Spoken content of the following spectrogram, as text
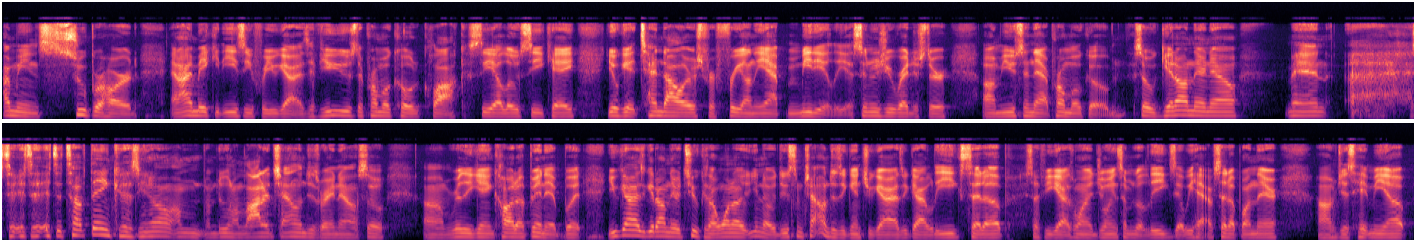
I mean, super hard. And I make it easy for you guys. If you use the promo code CLOCK, C L O C K, you'll get $10 for free on the app immediately as soon as you register um, using that promo code. So get on there now man, it's a, it's a, it's a tough thing because you know I'm I'm doing a lot of challenges right now, so I'm really getting caught up in it. But you guys get on there too because I want to you know do some challenges against you guys. We got leagues set up, so if you guys want to join some of the leagues that we have set up on there, um, just hit me up.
